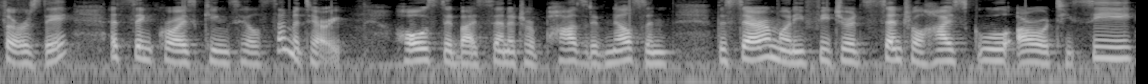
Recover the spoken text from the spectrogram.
Thursday at St. Croix Kings Hill Cemetery. Hosted by Senator Positive Nelson, the ceremony featured Central High School ROTC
